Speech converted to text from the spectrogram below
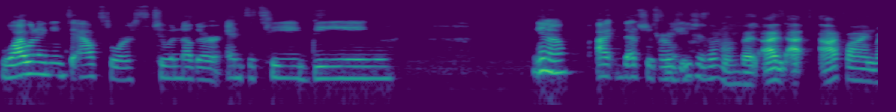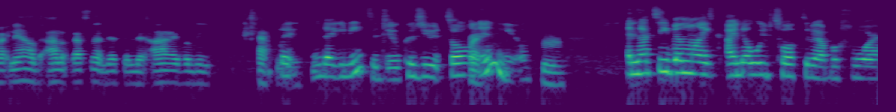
Why would I need to outsource to another entity, being? You know, I that's just I mean, me. each his own. But I, I, I find right now that I don't. That's not nothing that I really that, that you need to do because you it's all Right. in you Hmm. and that's even like i know we've talked about before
